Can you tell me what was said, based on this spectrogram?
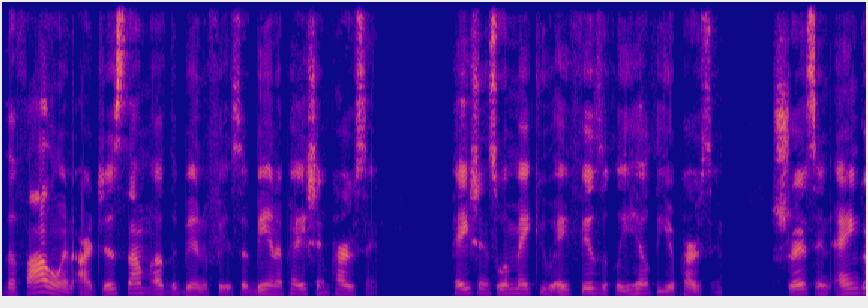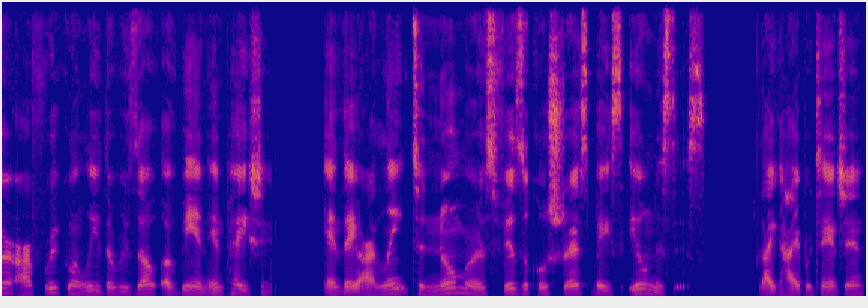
The following are just some of the benefits of being a patient person. Patience will make you a physically healthier person. Stress and anger are frequently the result of being impatient, and they are linked to numerous physical stress based illnesses like hypertension,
